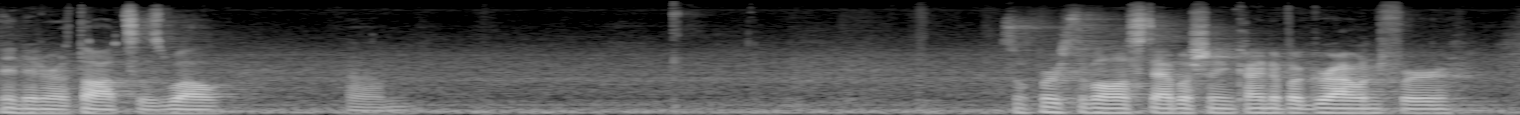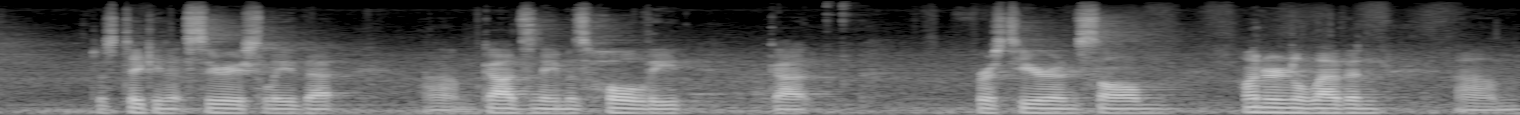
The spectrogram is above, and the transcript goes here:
and in our thoughts as well. Um, So, first of all, establishing kind of a ground for just taking it seriously that um, God's name is holy. Got first here in Psalm 111. Um,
